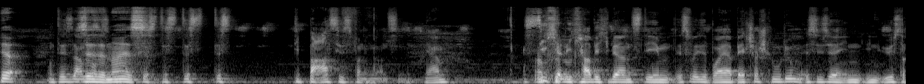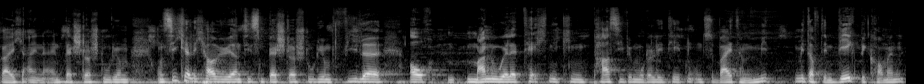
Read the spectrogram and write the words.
ja. Und das ist einfach sehr, sehr nice. das, das, das, das, die Basis von dem Ganzen. Ja. Sicherlich habe ich während dem, das war ja Bachelorstudium, es ist ja in, in Österreich ein, ein Bachelorstudium und sicherlich habe ich während diesem Bachelorstudium viele auch manuelle Techniken, passive Modalitäten und so weiter mit, mit auf den Weg bekommen,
